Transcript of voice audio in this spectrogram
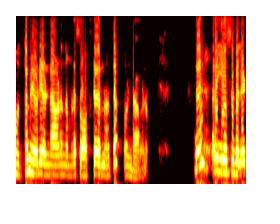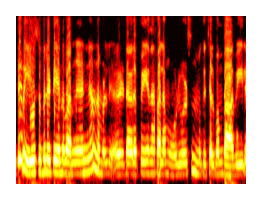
മൊത്തം എവിടെ ഉണ്ടാവണം? നമ്മുടെ സോഫ്റ്റ്വെയറിനകത്ത് ഉണ്ടാവണം. ദെൻ റീയൂസിബിലിറ്റി റീയൂസിബിലിറ്റി എന്ന് പറഞ്ഞു കഴിഞ്ഞാൽ നമ്മൾ ഡെവലപ്പ് ചെയ്യുന്ന പല മോഡ്യൂൾസും നമുക്ക് ചിലപ്പം ഭാവിയിൽ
